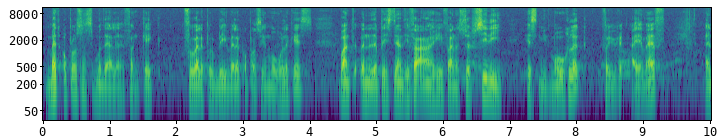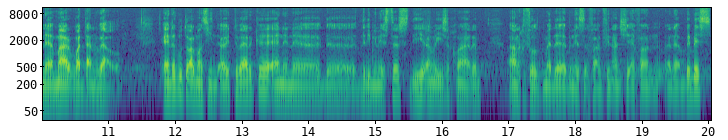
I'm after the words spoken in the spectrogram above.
met oplossingsmodellen van kijk voor welk probleem welke oplossing mogelijk is. Want de president heeft aangegeven van een subsidie is niet mogelijk voor IMF, en, uh, maar wat dan wel? En dat moeten we allemaal zien uit te werken. En in, uh, de drie ministers die hier aanwezig waren, aangevuld met de minister van Financiën van uh, Bibis,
